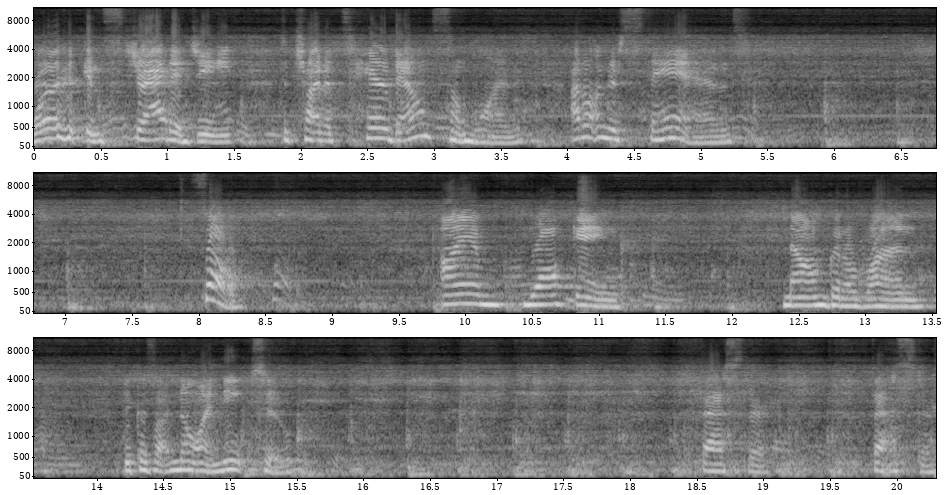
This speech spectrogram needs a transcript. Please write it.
work and strategy to try to tear down someone? I don't understand. So, I am walking. Now I'm going to run because I know I need to. Faster, faster,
